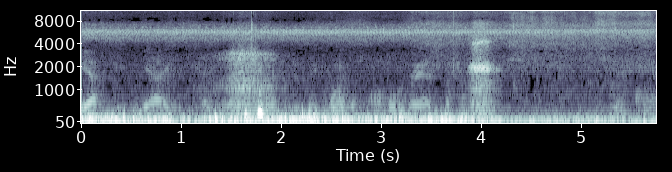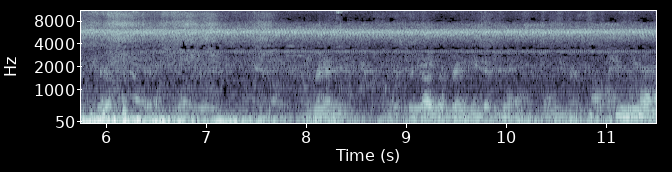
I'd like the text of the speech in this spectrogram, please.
Yeah, yeah. I, I, before the Brad. Randy, the guy that Randy had known, Yeah.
